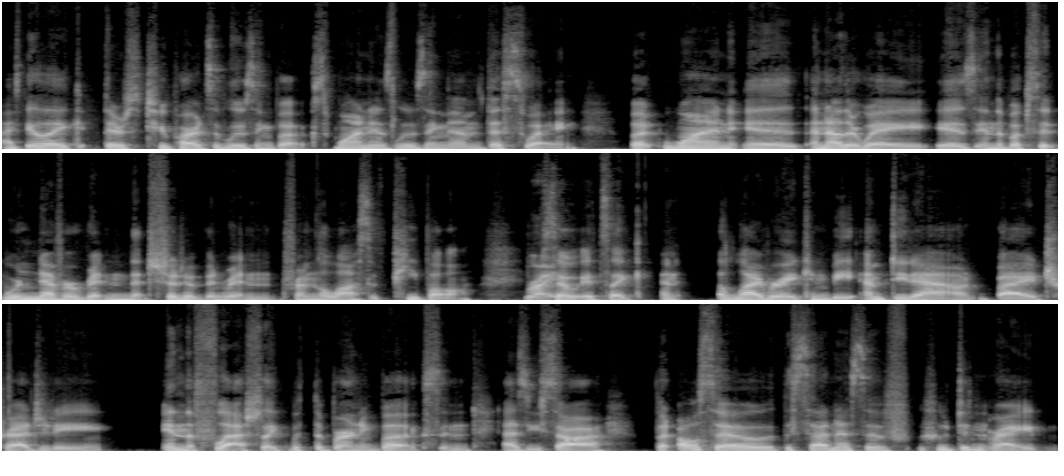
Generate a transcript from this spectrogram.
I feel like there's two parts of losing books. One is losing them this way, but one is another way is in the books that were never written that should have been written from the loss of people. Right. So it's like an, a library can be emptied out by tragedy in the flesh, like with the burning books, and as you saw, but also the sadness of who didn't write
